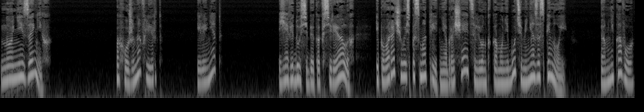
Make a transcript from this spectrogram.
Но не из-за них. Похоже на флирт. Или нет? Я веду себя как в сериалах и поворачиваюсь посмотреть, не обращается ли он к кому-нибудь у меня за спиной. Там никого.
